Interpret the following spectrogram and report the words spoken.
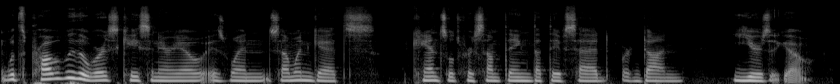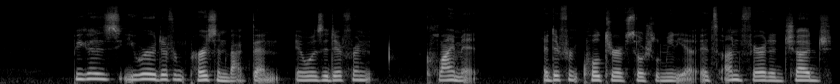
what's probably the worst case scenario is when someone gets canceled for something that they've said or done years ago. Because you were a different person back then, it was a different climate a different culture of social media. It's unfair to judge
